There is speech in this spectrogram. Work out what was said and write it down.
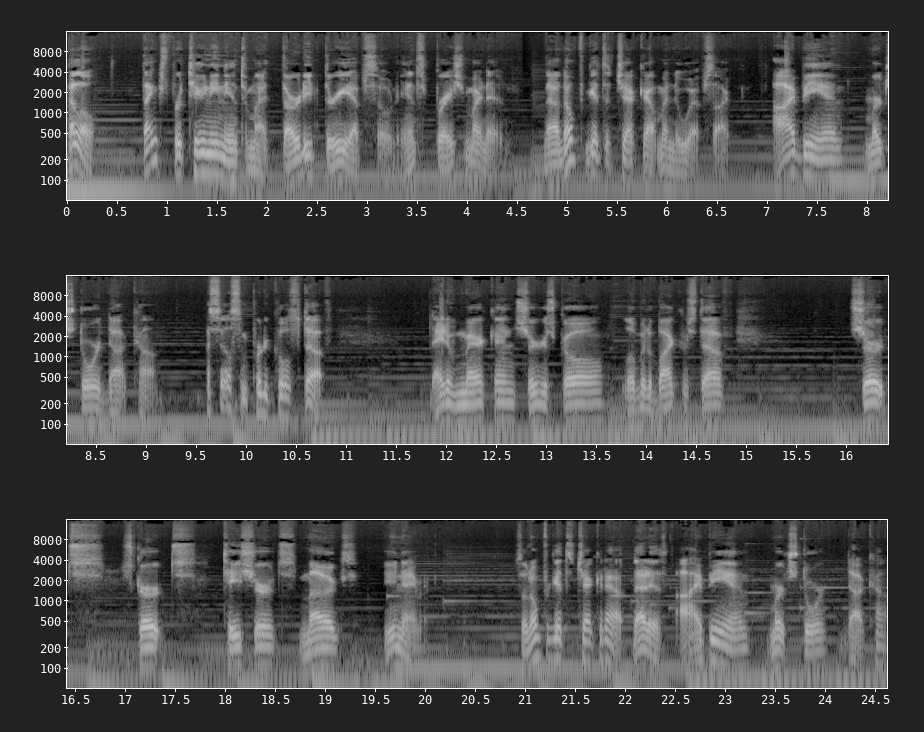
Hello. Thanks for tuning into my 33 episode Inspiration by Ned. Now, don't forget to check out my new website, ibnmerchstore.com. I sell some pretty cool stuff Native American, Sugar Skull, a little bit of biker stuff, shirts, skirts, t shirts, mugs, you name it. So don't forget to check it out. That is ibnmerchstore.com.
